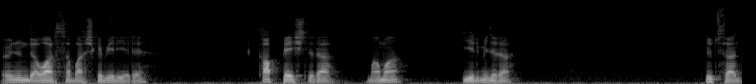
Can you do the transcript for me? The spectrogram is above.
Önünde varsa başka bir yere. Kap 5 lira, mama 20 lira. Lütfen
